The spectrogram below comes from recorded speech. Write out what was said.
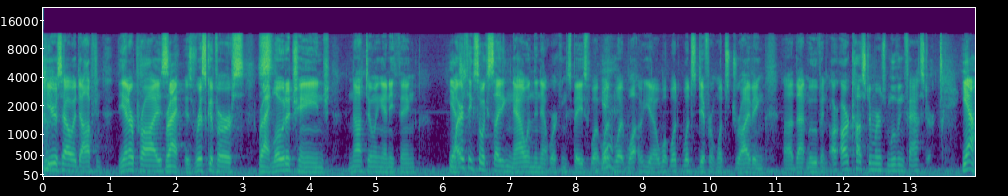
here's how adoption. The enterprise right. is risk averse, right. slow to change, not doing anything. Yes. Why are things so exciting now in the networking space? What, yeah. what, what, what, you know, what, what, what's different? What's driving uh, that move? And are, are customers moving faster? Yeah,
